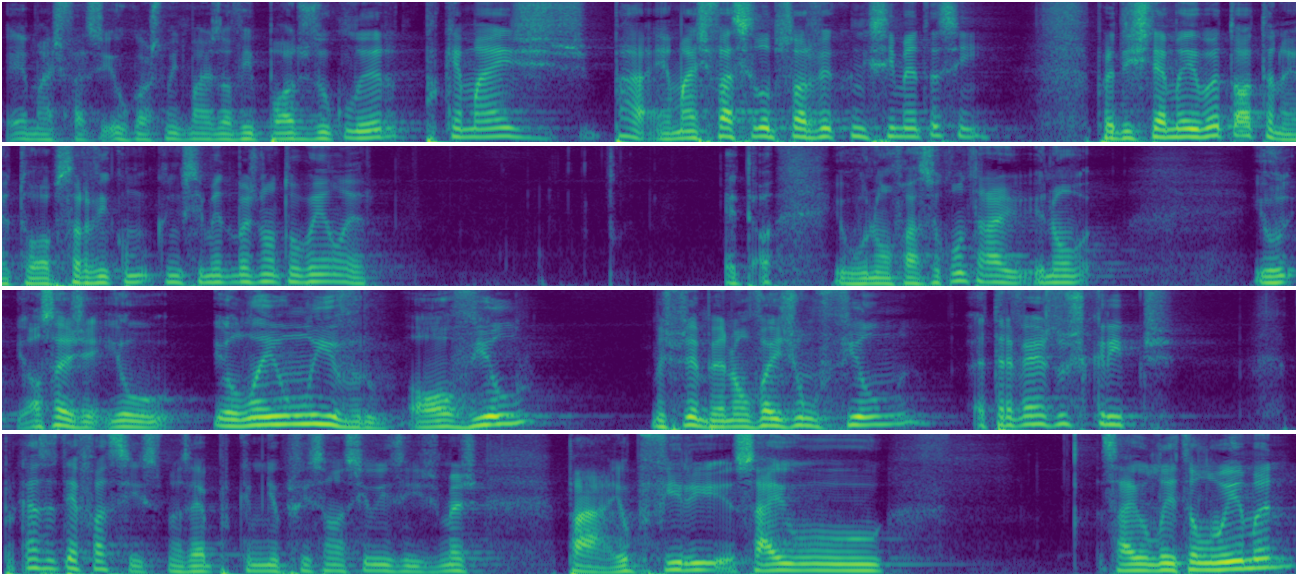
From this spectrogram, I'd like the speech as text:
É mais fácil. Eu gosto muito mais de ouvir pods do que ler, porque é mais, pá, é mais fácil absorver conhecimento assim. Portanto, isto é meio batota, não é? Eu estou a absorver con- conhecimento, mas não estou bem a ler. Então, eu não faço o contrário. Eu não, eu, ou seja, eu, eu leio um livro ao ouvi-lo, mas, por exemplo, eu não vejo um filme através dos scripts. Por acaso até faço isso, mas é porque a minha profissão assim o exige. Mas, pá, eu prefiro... Sai o, sai o Little Women,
